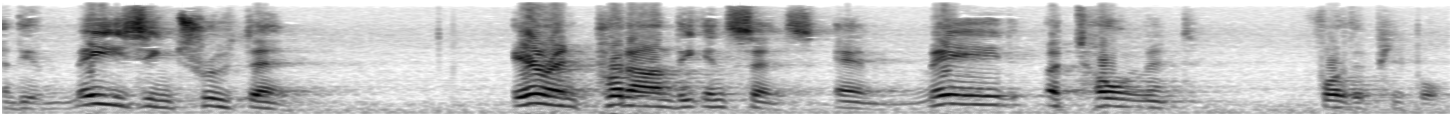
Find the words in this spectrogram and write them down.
And the amazing truth then Aaron put on the incense and made atonement for the people.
